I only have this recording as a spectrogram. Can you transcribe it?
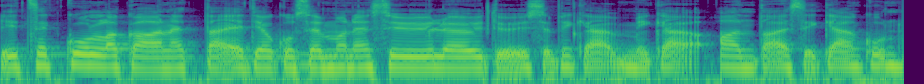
itse kullakaan, että, että joku semmoinen syy löytyisi, mikä, mikä antaisi ikään kuin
